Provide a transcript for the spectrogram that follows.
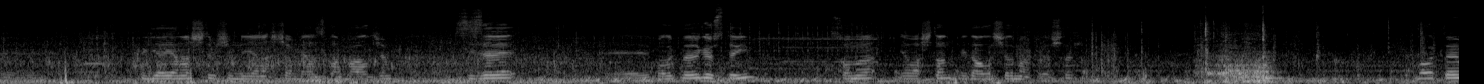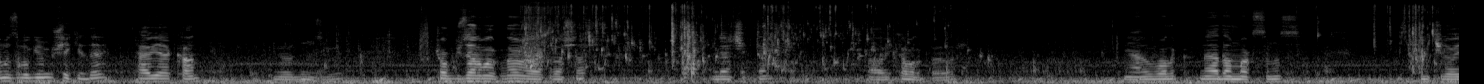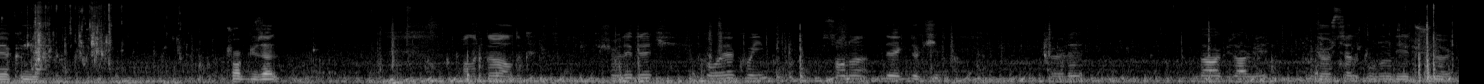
Ee, Kıyıya yanaştım şimdi yanaşacağım birazdan bağlayacağım. Sizlere e, balıkları göstereyim. Sonra yavaştan vedalaşalım arkadaşlar. Balıklarımız bugün bu şekilde. Her yer kan. Gördüğünüz gibi. Çok güzel balıklar var arkadaşlar. Gerçekten harika balıklar var. Yani bu balık nereden baksanız 1 kiloya yakındır. Çok güzel balıklar aldık. Şöyle direkt kovaya koyayım. Sonra direkt dökeyim. Böyle daha güzel bir görsel olur diye düşünüyorum.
